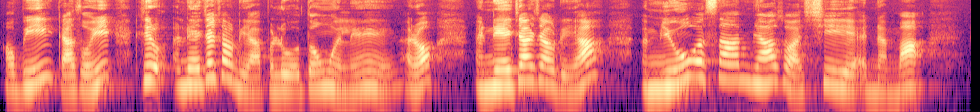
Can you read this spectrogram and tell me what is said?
ဟုတ်ပြီဒါဆိုရင်ဒီလိုအနေကြောက်ကြောက်တွေကဘလို့အသုံးဝင်လဲအဲ့တော့အနေကြောက်ကြောက်တွေဟာအမျိုးအစားများစွာရှိရဲ့အနက်မှာ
